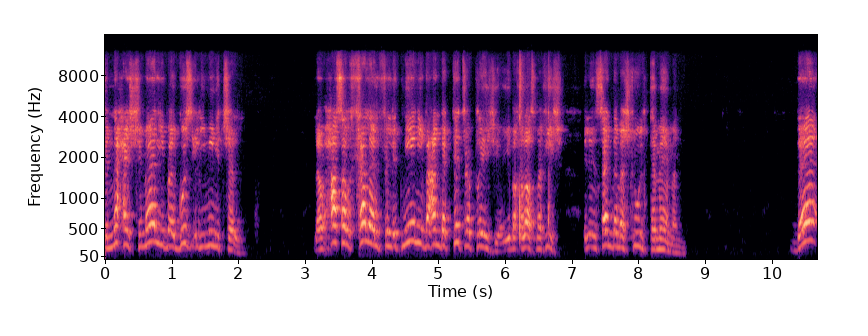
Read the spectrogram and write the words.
في الناحية الشمال يبقى الجزء اليمين اتشل لو حصل خلل في الاثنين يبقى عندك tetraplegia يبقى خلاص مفيش الإنسان ده مشلول تماما. ده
